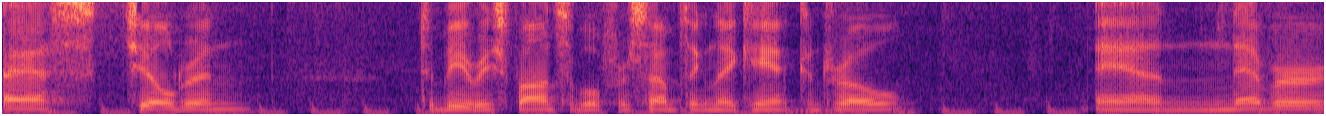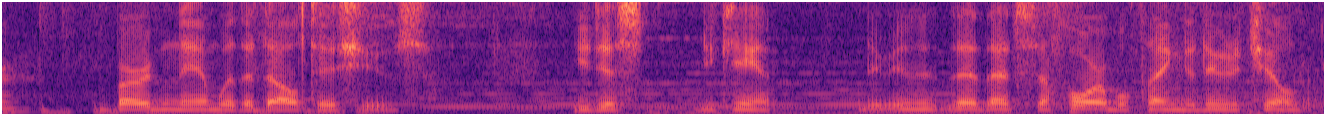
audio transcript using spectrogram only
ask children to be responsible for something they can't control and never burden them with adult issues. You just, you can't, that's a horrible thing to do to children.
